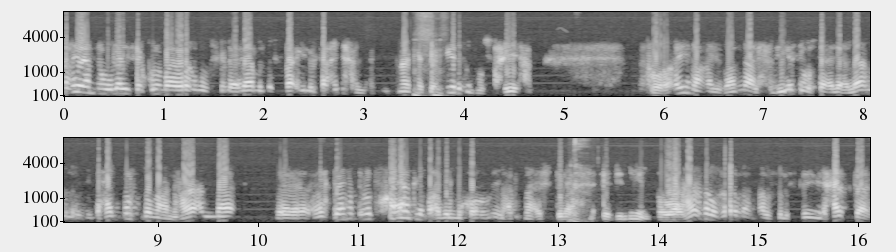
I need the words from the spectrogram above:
صحيح أنه ليس كل ما يروج في الإعلام الإسرائيلي صحيحا لكن هناك كثير منه صحيحا. ورأينا أيضا الحديث وسائل الإعلام التي تحدثتم عنها أن آه، كانت ادخالات لبعض المقاومين اثناء اجتياح جنين وهذا الغرض الفلسطيني حتى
